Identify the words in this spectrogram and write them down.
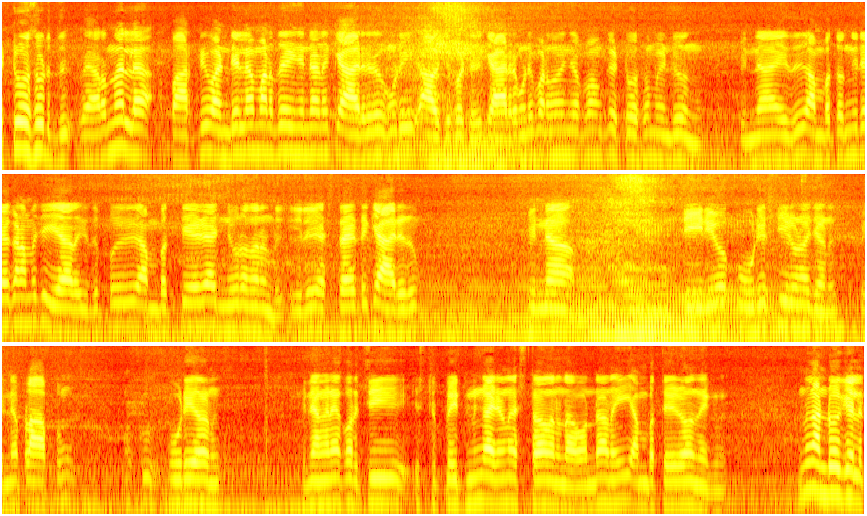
എട്ട് ദിവസം എടുത്ത്. വേറെ ഒന്നല്ല പാർട്ടി വണ്ടിയെല്ലാം പണിത് കഴിഞ്ഞിട്ടാണ് ക്യാരിയറും കൂടി ആവശ്യപ്പെട്ടത്. ക്യാരിയറും കൂടി പണിത് കഴിഞ്ഞപ്പോൾ നമുക്ക് എട്ട് ദിവസം വേണ്ടി വന്നു. പിന്നെ ഇത് അമ്പത്തൊന്ന് രൂപയൊക്കെയാണ് നമ്മൾ ചെയ്യാറ്. ഇതിപ്പോൾ അമ്പത്തിയേഴ് അഞ്ഞൂറ് വന്നിട്ടുണ്ട് ഇതിൽ എക്സ്ട്രാ ആയിട്ട് ക്യാരിയറും പിന്നെ സ്റ്റീരിയോ കൂടിയ സ്റ്റീരിയോ വെച്ചാണ്. പിന്നെ പ്ലാപ്പും കൂടിയതാണ്. പിന്നെ അങ്ങനെ കുറച്ച് സ്ട്രിപ്പ് ലൈറ്റിനും കാര്യങ്ങളും എക്സ്ട്രാ വന്നിട്ടുണ്ട്. അതുകൊണ്ടാണ് ഈ അമ്പത്തേഴ് വന്നേക്കുന്നത് ഇന്ന് കണ്ടു നോക്കിയാലോ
